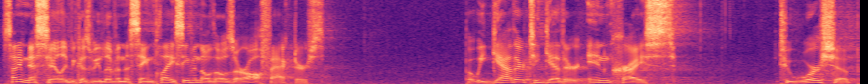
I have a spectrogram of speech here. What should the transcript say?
It's not even necessarily because we live in the same place, even though those are all factors. But we gather together in Christ to worship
